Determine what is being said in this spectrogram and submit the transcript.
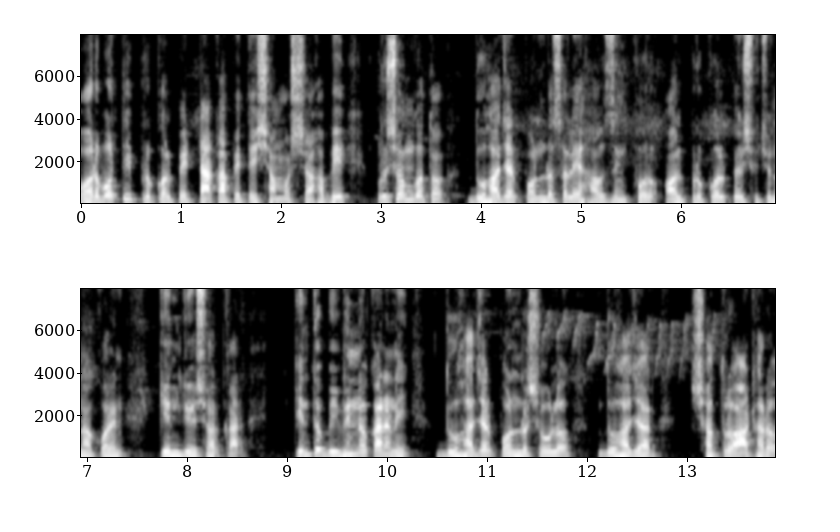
পরবর্তী প্রকল্পের টাকা পেতে সমস্যা হবে। প্রসঙ্গত দু হাজার পনেরো সালে হাউজিং ফর অল প্রকল্পের সূচনা করেন কেন্দ্রীয় সরকার। কিন্তু বিভিন্ন কারণে দু হাজার পনেরো ষোলো দু হাজার সতেরো আঠারো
